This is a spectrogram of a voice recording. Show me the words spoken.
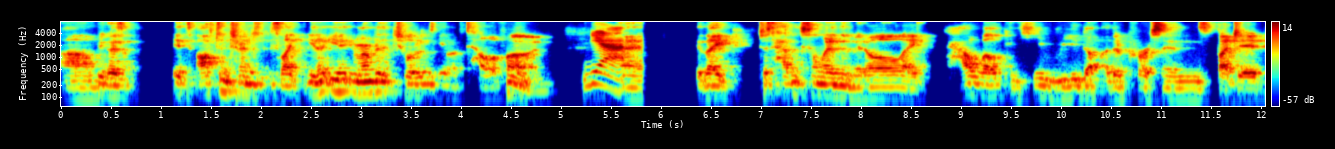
Um, because it often turns it's like you know you remember the children's game of telephone? Yeah. And, like just having someone in the middle like how well can he read the other person's budget?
